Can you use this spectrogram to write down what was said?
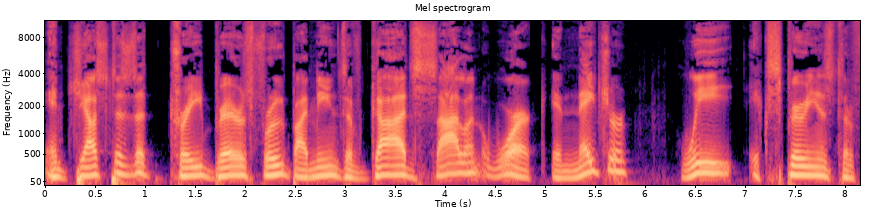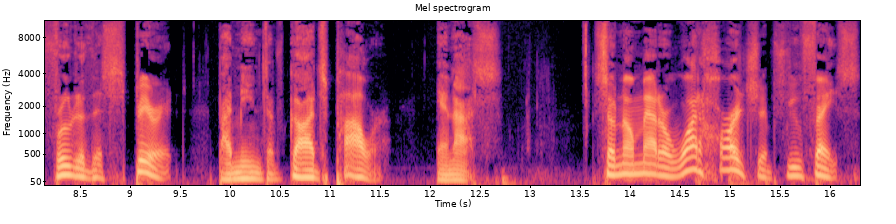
And just as a tree bears fruit by means of God's silent work in nature, we experience the fruit of the Spirit by means of God's power in us. So, no matter what hardships you face,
